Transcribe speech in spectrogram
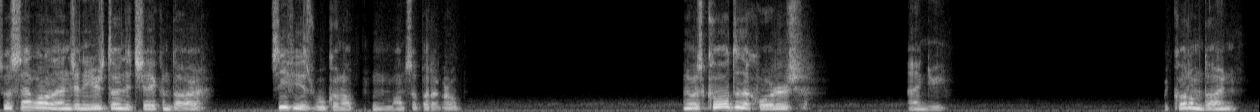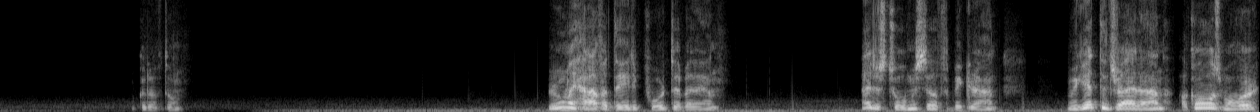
So I sent one of the engineers down to check on Dara, see if he has woken up and wants a bit of grub. When I was called to the quarters, I knew. We cut him down. What could I have done? We were only half a day to port there by then. I just told myself it'd be grand. When we get to dry land, I'll call his mother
